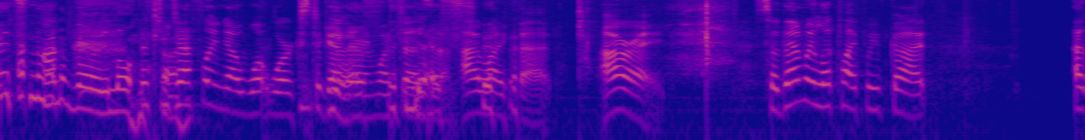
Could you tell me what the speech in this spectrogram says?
it's not a very long time. But you definitely know what works together and what doesn't. yes. I like that. All right. So then we look like we've got a,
